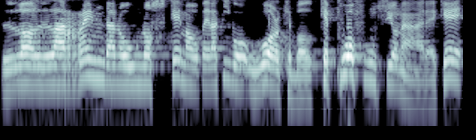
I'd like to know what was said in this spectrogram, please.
lo, la rendano uno schema operativo workable, che può funzionare, che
